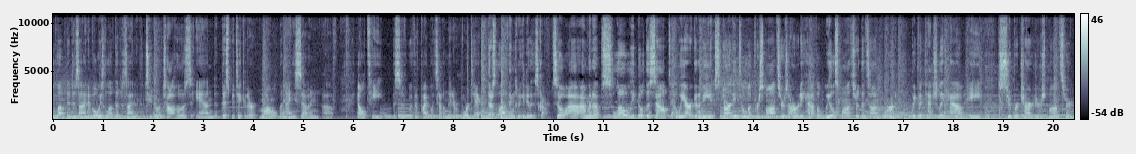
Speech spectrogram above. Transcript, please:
love the design. I've always loved the design of the two-door Tahoes and this particular model, the 97 uh, LT. This is with a 5.7 liter Vortec. There's a lot of things we can do with this car. So uh, I'm gonna slowly build this out. We are gonna be starting to look for sponsors. I already have a wheel sponsor that's on board. We potentially have a supercharger sponsor.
